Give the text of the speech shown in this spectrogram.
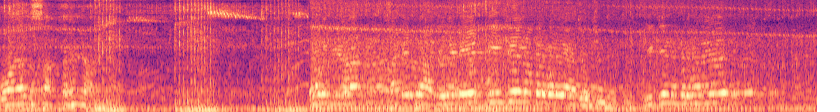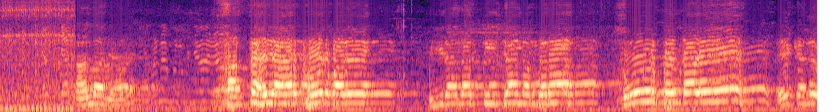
ਰੋਇਲ 7000 ਚੱਲ ਗਿਆ ਸਾਡੇ ਭਰਾ ਜਿਹੜੇ ਨੇ, ਤੀਜੇ ਨੰਬਰ ਵਾਲੇ ਆ ਜਾਓ ਜੀ। ਤੀਜੇ ਨੰਬਰ ਵਾਲੇ ਕੱਲ ਆ 7000 ਫੋਟ ਵਾਲੇ ਵੀਰਾਂ ਦਾ ਤੀਜਾ ਨੰਬਰ ਆ। ਸੂਰ ਪਿੰਡ ਵਾਲੇ, ਇਹ ਕਹਿੰਦੇ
